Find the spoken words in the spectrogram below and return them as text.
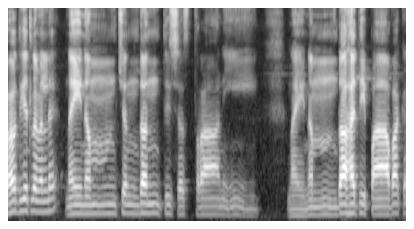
భగవద్గీతలో వెళ్ళే నైనం చిందంతి శస్త్రాని నైనం దహతి పావక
